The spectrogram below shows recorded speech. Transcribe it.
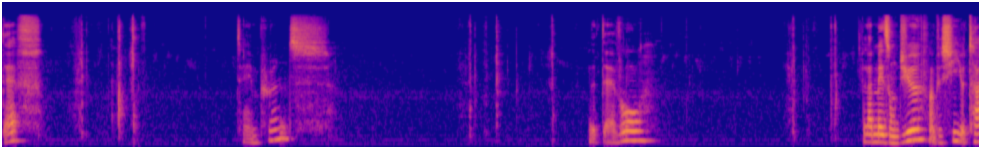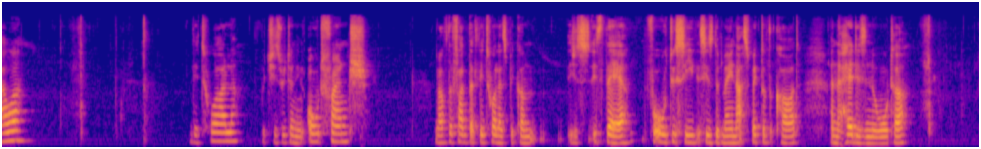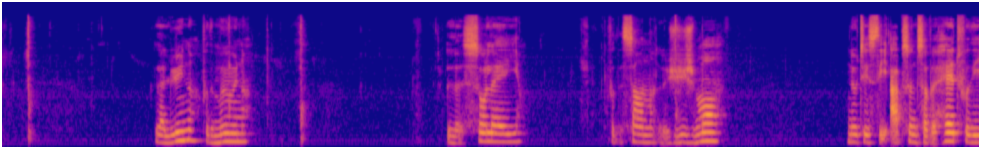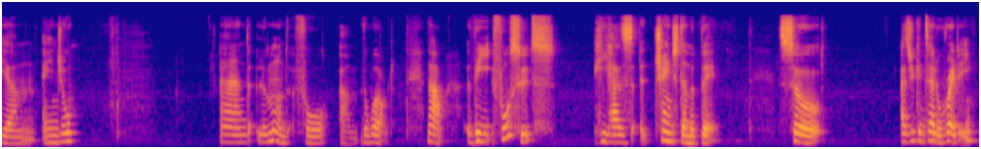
Death. Temperance. the devil, la maison Dieu, obviously your tower, l'étoile, which is written in Old French. Love the fact that l'étoile has become, is, is there for all to see. This is the main aspect of the card. And the head is in the water. La lune for the moon. Le soleil for the sun, le jugement. Notice the absence of a head for the um, angel. And le monde for um, the world. Now, the four suits, he has changed them a bit. So, as you can tell already,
